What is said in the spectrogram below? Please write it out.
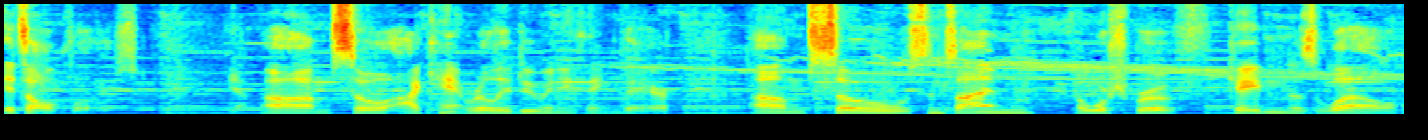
it's all closed. Yeah. Um, so I can't really do anything there. Um, so since I'm a worshiper of Cayden as well,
